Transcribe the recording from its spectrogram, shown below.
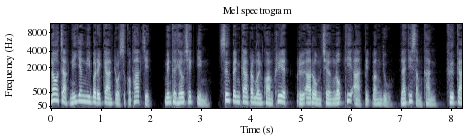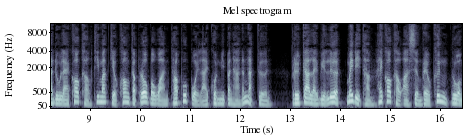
นอกจากนี้ยังมีบริการตรวจสุขภาพจิต Mental Health Check-in ซึ่งเป็นการประเมินความเครียด หรืออารมณ์เชิงลบที่อาจปิดบังอยู่ และที่สำคัญ คือการดูแลข้อเข่าที่มักเกี่ยวข้องกับโรคเบาหวาน เพราะผู้ป่วยหลายคนมีปัญหาน้ำหนักเกิน หรือการไหลเวียนเลือดไม่ดีทำให้ข้อเข่าอาจเสื่อมเร็วขึ้น รวม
